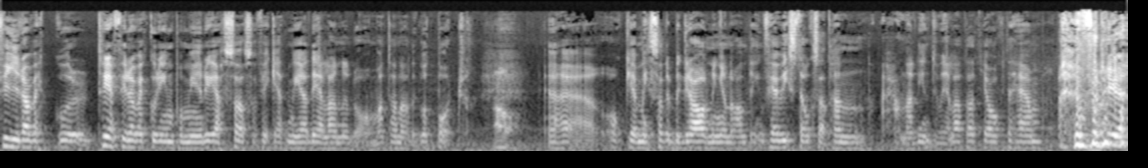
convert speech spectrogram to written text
fyra veckor, tre, fyra veckor in på min resa så fick jag ett meddelande då om att han hade gått bort. Ja. Eh, och jag missade begravningen och allting. För jag visste också att han, han hade inte velat att jag åkte hem för det.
